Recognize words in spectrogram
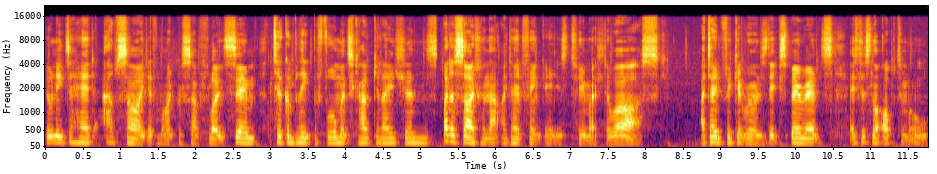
you'll need to head outside of Microsoft Flight Sim to complete performance calculations, but aside from that, I don't think it is too much to ask. I don't think it ruins the experience, it's just not optimal.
